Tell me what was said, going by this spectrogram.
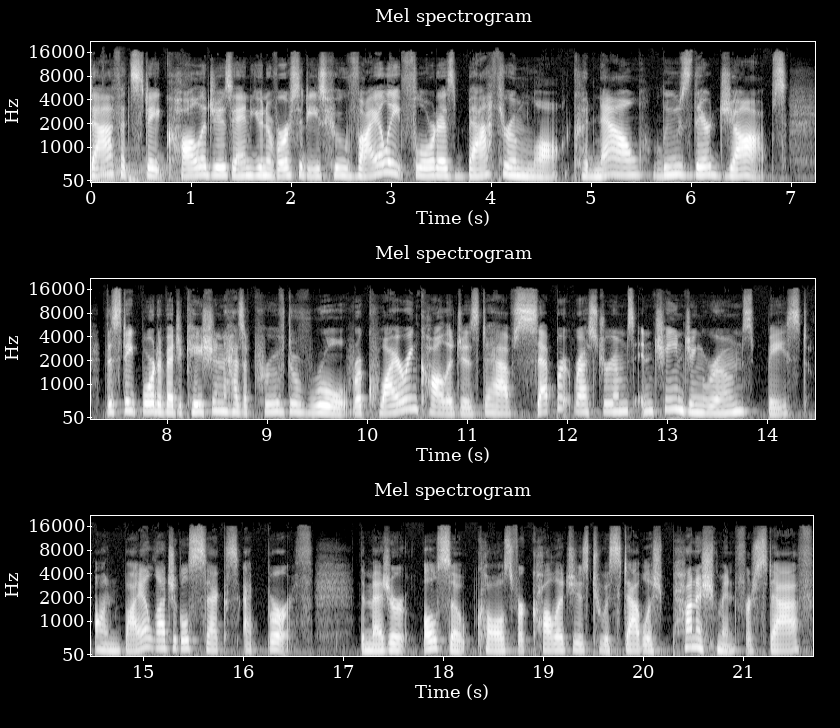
Staff at state colleges and universities who violate Florida's bathroom law could now lose their jobs. The State Board of Education has approved a rule requiring colleges to have separate restrooms and changing rooms based on biological sex at birth. The measure also calls for colleges to establish punishment for staff,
